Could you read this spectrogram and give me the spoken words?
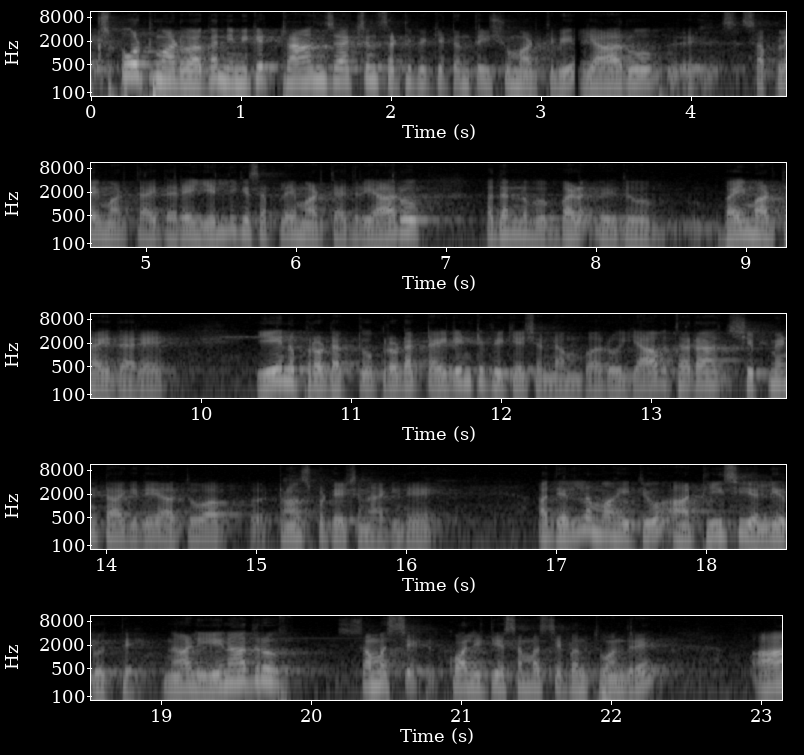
ಎಕ್ಸ್ಪೋರ್ಟ್ ಮಾಡುವಾಗ ನಿಮಗೆ ಟ್ರಾನ್ಸಾಕ್ಷನ್ ಸರ್ಟಿಫಿಕೇಟ್ ಅಂತ ಇಶ್ಯೂ ಮಾಡ್ತೀವಿ. ಯಾರು ಸಪ್ಲೈ ಮಾಡ್ತಾ ಇದ್ದಾರೆ, ಎಲ್ಲಿಗೆ ಸಪ್ಲೈ ಮಾಡ್ತಾ ಇದ್ದಾರೆ, ಯಾರು ಅದನ್ನು ಬಳ, ಇದು ಬೈ ಮಾಡ್ತಾ ಇದ್ದಾರೆ ಏನು ಪ್ರಾಡಕ್ಟು ಪ್ರಾಡಕ್ಟ್ ಐಡೆಂಟಿಫಿಕೇಷನ್ ನಂಬರು ಯಾವ ಥರ ಶಿಪ್ಮೆಂಟ್ ಆಗಿದೆ ಅಥವಾ ಟ್ರಾನ್ಸ್ಪೋರ್ಟೇಷನ್ ಆಗಿದೆ, ಅದೆಲ್ಲ ಮಾಹಿತಿಯು ಆ ಟಿ ಸಿಯಲ್ಲಿ ಇರುತ್ತೆ. ನಾಳೆ ಏನಾದರೂ ಸಮಸ್ಯೆ ಕ್ವಾಲಿಟಿಯ ಸಮಸ್ಯೆ ಬಂತು ಅಂದರೆ ಆ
